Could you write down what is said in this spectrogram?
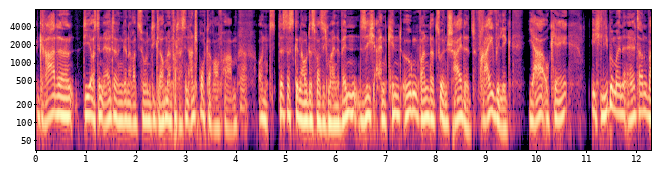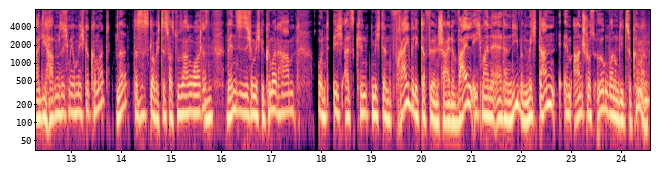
gerade die aus den älteren Generationen, die glauben einfach, dass sie einen Anspruch darauf haben. Ja. Und das ist genau das, was ich meine. Wenn sich ein Kind irgendwann dazu entscheidet, freiwillig, ja, okay, ich liebe meine Eltern, weil die haben sich um mich gekümmert. Ne? Das ist, glaube ich, das, was du sagen wolltest. Wenn sie sich um mich gekümmert haben und ich als Kind mich dann freiwillig dafür entscheide, weil ich meine Eltern liebe, mich dann im Anschluss irgendwann um die zu kümmern,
